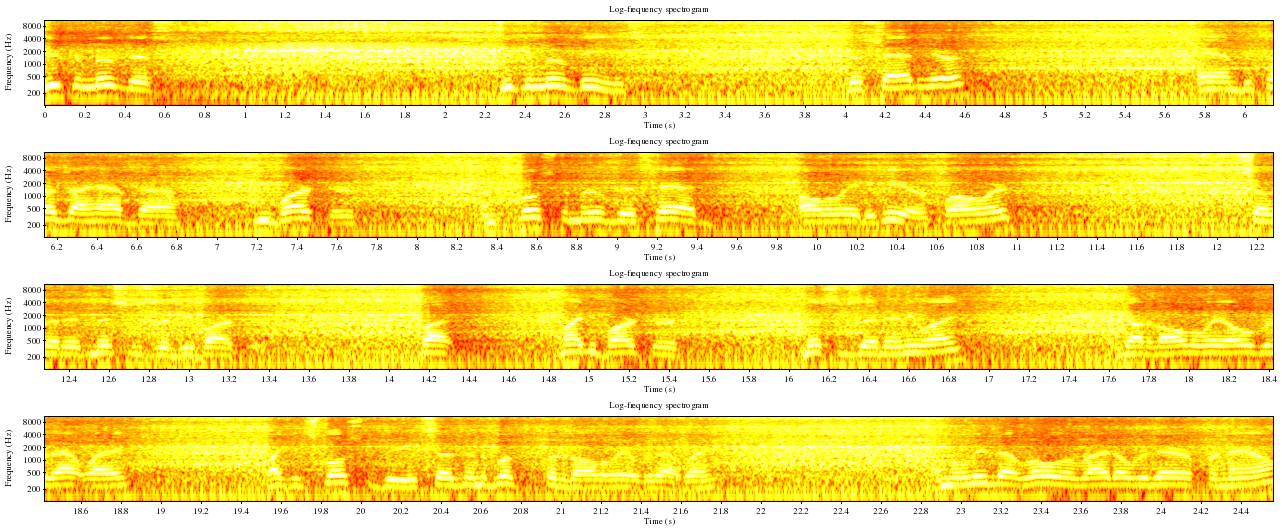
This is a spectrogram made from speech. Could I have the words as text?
you can move this. You can move these. This head here. And because I have the debarker, I'm supposed to move this head all the way to here, forward, so that it misses the debarker. But my debarker misses it anyway. I got it all the way over that way, like it's supposed to be. It says in the book to put it all the way over that way. I'm gonna leave that roller right over there for now,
